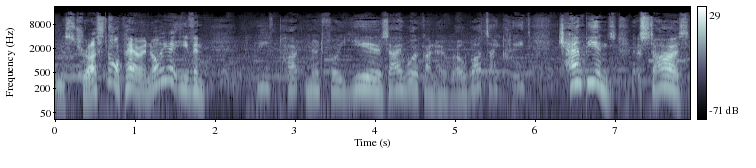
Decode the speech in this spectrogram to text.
Mistrust? No paranoia, even. We've partnered for years. I work on her robots. I create champions, stars,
